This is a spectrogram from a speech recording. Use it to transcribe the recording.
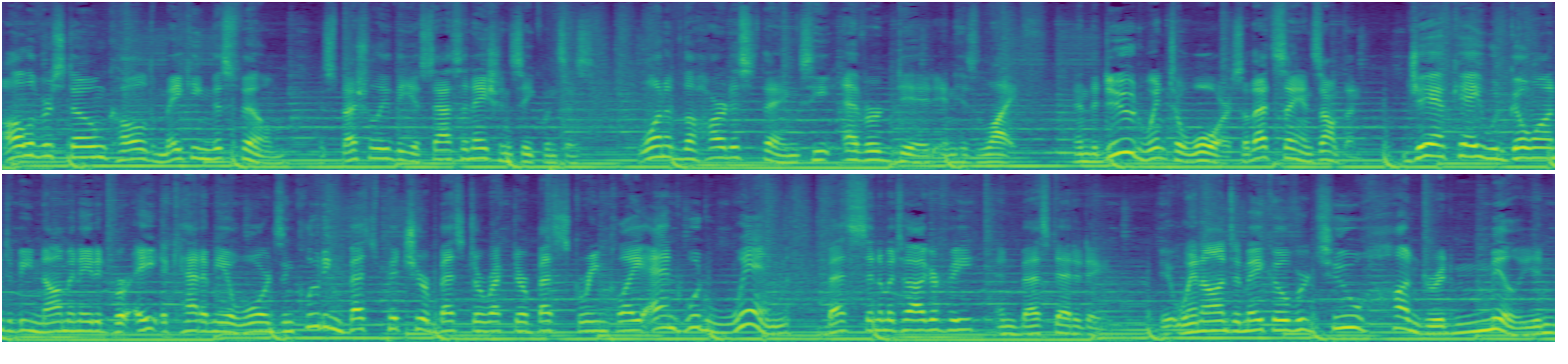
Oliver Stone called making this film, especially the assassination sequences, one of the hardest things he ever did in his life. And the dude went to war, so that's saying something. JFK would go on to be nominated for eight Academy Awards, including Best Picture, Best Director, Best Screenplay, and would win Best Cinematography and Best Editing. It went on to make over $200 million.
